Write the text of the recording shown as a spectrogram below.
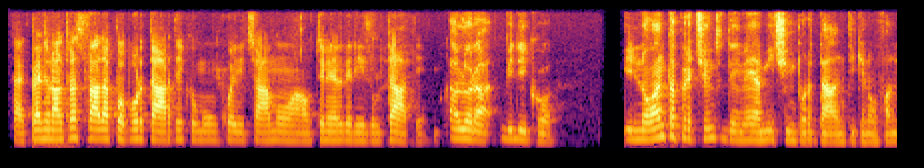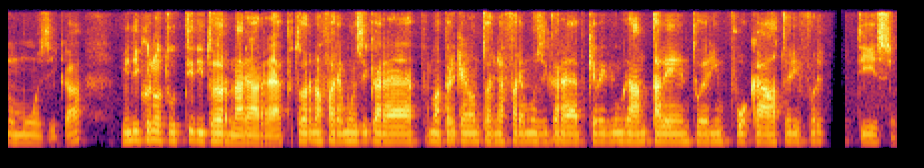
sai, prendi un'altra strada può portarti comunque, diciamo, a ottenere dei risultati. Allora, vi dico, il 90% dei miei amici importanti che non fanno musica mi dicono tutti di tornare al rap, torna a fare musica rap, ma perché non torni a fare musica rap? Che avevi un gran talento, eri infuocato, eri fortissimo.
